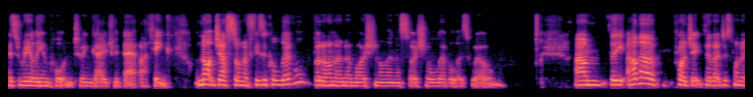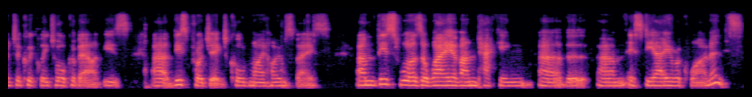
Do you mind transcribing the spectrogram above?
it's really important to engage with that i think not just on a physical level but on an emotional and a social level as well um, the other project that I just wanted to quickly talk about is uh, this project called My Home Space. Um, this was a way of unpacking uh, the um, SDA requirements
